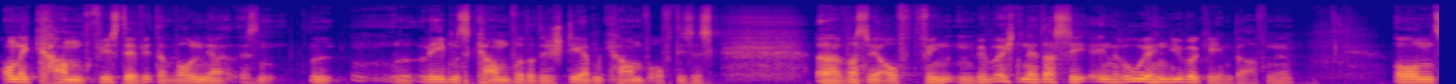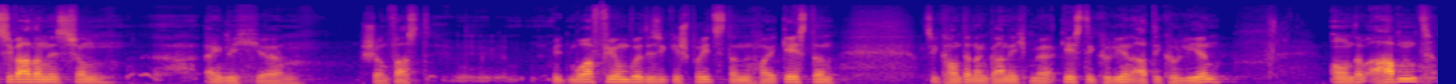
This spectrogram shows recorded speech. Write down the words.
ohne Kampf, wisst ihr, wir wollen ja, das ist ein Lebenskampf oder der Sterbenkampf, oft dieses, äh, was wir oft finden. Wir möchten nicht, dass sie in Ruhe hinübergehen darf. Ne? Und sie war dann jetzt schon äh, eigentlich ähm, schon fast mit Morphium wurde sie gespritzt, dann heute gestern. Sie konnte dann gar nicht mehr gestikulieren, artikulieren. Und am Abend,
